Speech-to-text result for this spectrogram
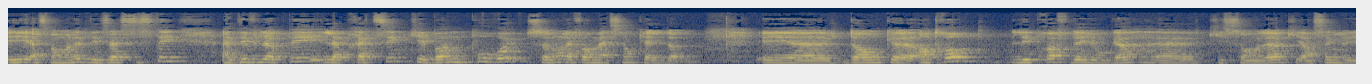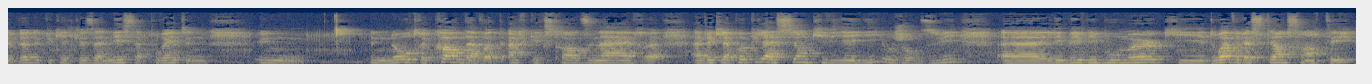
et à ce moment-là de les assister à développer la pratique qui est bonne pour eux selon la formation qu'elle donne. Et donc, entre autres, les profs de yoga euh, qui sont là, qui enseignent le yoga depuis quelques années, ça pourrait être une, une, autre corde à votre arc extraordinaire euh, avec la population qui vieillit aujourd'hui, euh, les baby boomers qui doivent rester en santé.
